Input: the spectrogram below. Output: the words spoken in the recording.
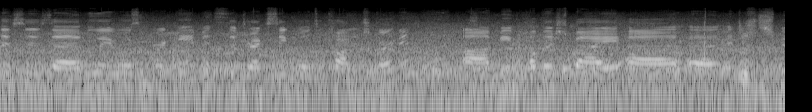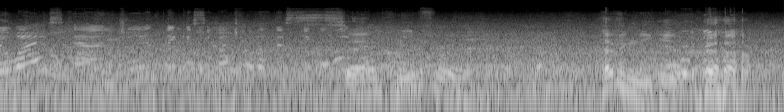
this is a Uwe Rosenberg game. It's the direct sequel to Cottage Garden, uh, being published by uh, uh, Edition Spielwiese. And Julian, thank you so much for letting this speak. Thank you for having me here.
